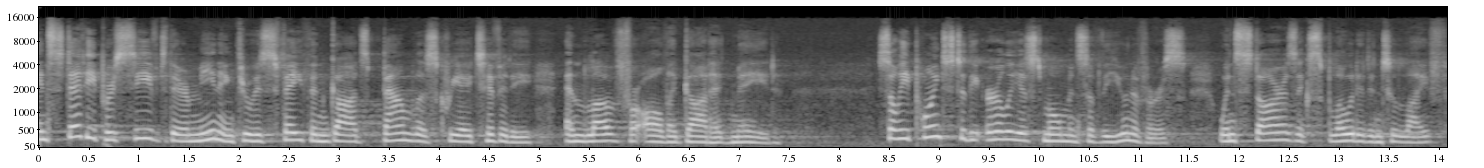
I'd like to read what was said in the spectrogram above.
Instead, he perceived their meaning through his faith in God's boundless creativity and love for all that God had made. So he points to the earliest moments of the universe when stars exploded into life,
